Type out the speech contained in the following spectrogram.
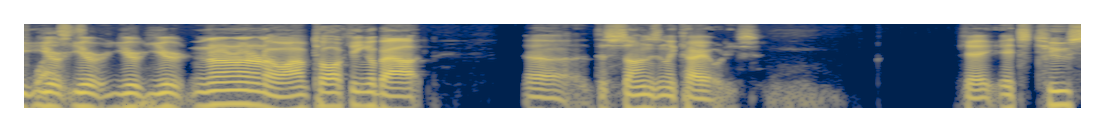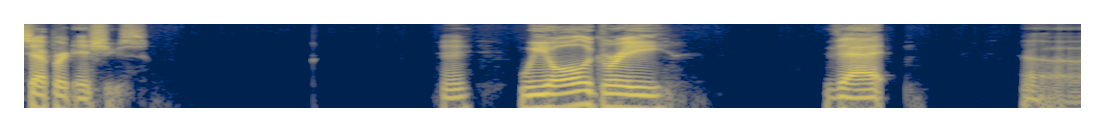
Southwest. you're you're you're you're no no no no. I'm talking about uh, the Suns and the Coyotes. Okay, it's two separate issues. Okay, we all agree that uh,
